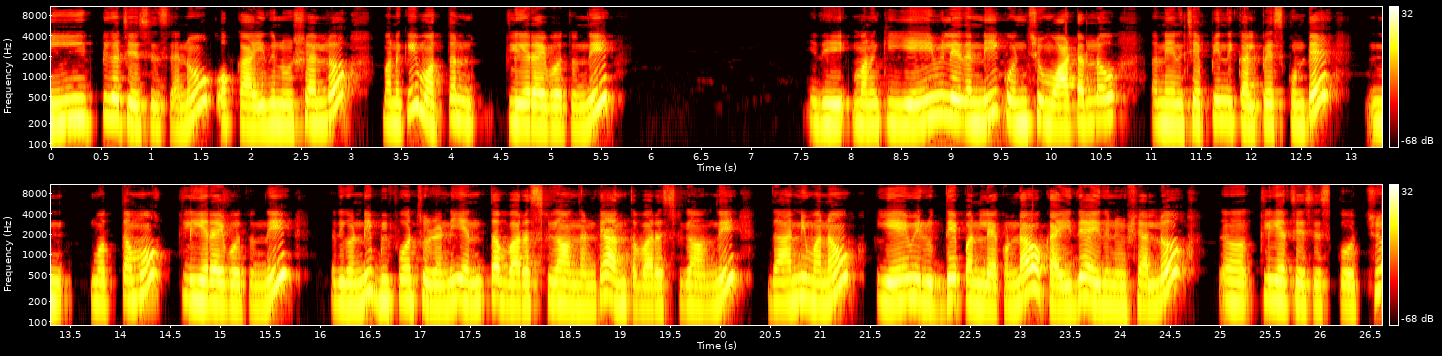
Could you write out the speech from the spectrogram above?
నీట్గా చేసేసాను. ఒక ఐదు నిమిషాల్లో మనకి మొత్తం క్లియర్ అయిపోతుంది. ఇది మనకి ఏమి లేదండి. కొంచెం వాటర్లో నేను చెప్పింది కలిపేసుకుంటే మొత్తము క్లియర్ అయిపోతుంది. ఇదిగోండి బిఫోర్ చూడండి ఎంత వరస్ట్గా ఉందంటే అంత వరస్ట్గా ఉంది. దాన్ని మనం ఏమి రుద్దే పని లేకుండా ఒక ఐదే ఐదు నిమిషాల్లో క్లియర్ చేసేసుకోవచ్చు.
